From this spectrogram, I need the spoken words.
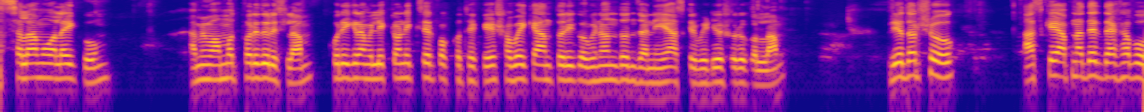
আসসালামু আলাইকুম। আমি মোহাম্মদ ফরিদুল ইসলাম, কুড়িগ্রাম ইলেকট্রনিক্সের পক্ষ থেকে সবাইকে আন্তরিক অভিনন্দন জানিয়ে আজকের ভিডিও শুরু করলাম। প্রিয় দর্শক, আজকে আপনাদের দেখাবো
